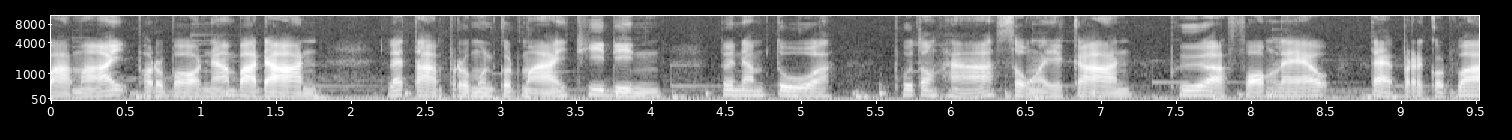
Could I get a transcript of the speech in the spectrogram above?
ป่าไม้ พรบน้ำบาดาล และตามประมวลกฎหมายที่ดิน โดยนำตัว ผู้ต้องหาส่งอายการ เพื่อฟ้องแล้ว แต่ปรากฏว่า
